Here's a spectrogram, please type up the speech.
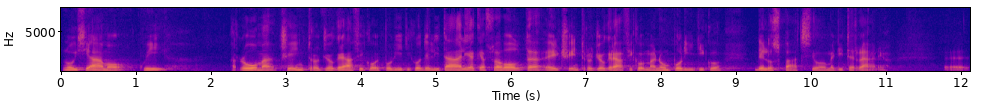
Noi siamo qui a Roma, centro geografico e politico dell'Italia, che a sua volta è il centro geografico, ma non politico, dello spazio mediterraneo. Eh,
